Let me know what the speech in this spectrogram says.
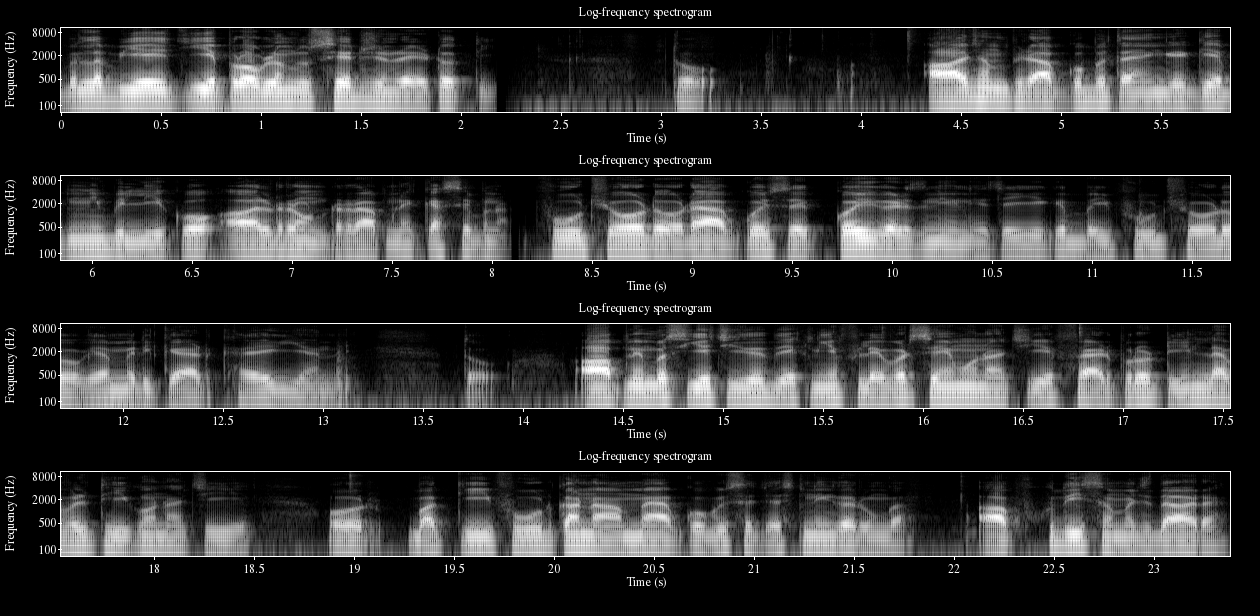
मतलब ये ये प्रॉब्लम्स उससे जनरेट होती तो आज हम फिर आपको बताएँगे कि अपनी बिल्ली को ऑलराउंडर आपने कैसे बना फ़ूड शॉर्ट हो रहा है आपको इससे कोई गर्ज नहीं होनी चाहिए कि भाई फ़ूड शॉर्ट हो गया, मेरी कैट खाएगी या नहीं। तो आपने बस ये चीज़ें देखनी है फ्लेवर सेम होना चाहिए फैट प्रोटीन लेवल ठीक होना चाहिए। और बाकी फ़ूड का नाम मैं आपको कोई सजेस्ट नहीं करूँगा। आप खुद ही समझदार है।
